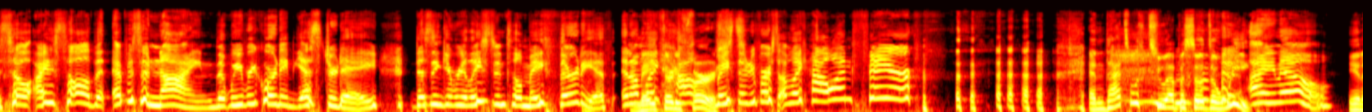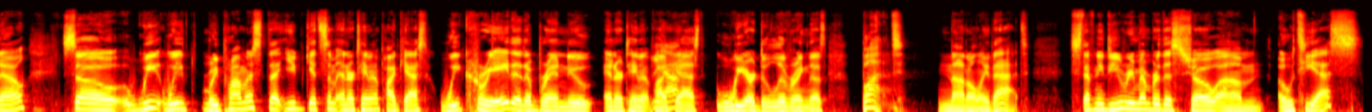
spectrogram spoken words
so I saw that episode nine that we recorded yesterday doesn't get released until May 30th. And I'm May like, how- 31st. May 31st. I'm like, how unfair. and that's with two episodes a week. I know. you know so we we we promised that you'd get some entertainment podcast we created a brand new entertainment podcast we are delivering those but not only that stephanie do you remember this show um ots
